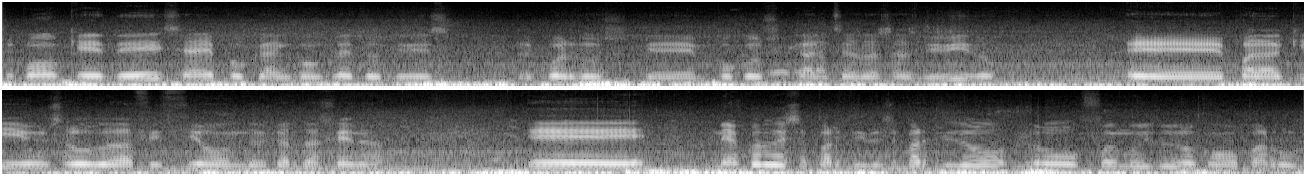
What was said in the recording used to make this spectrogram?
Supongo que de esa época en concreto tienes recuerdos que en pocos canchas las has vivido. Eh, para aquí un saludo a la afición del Cartagena. Eh, me acuerdo de ese partido, ese partido lo fue muy duro como parrulo,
